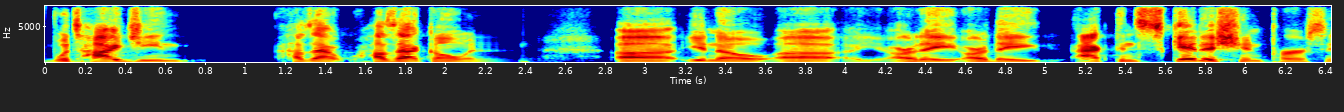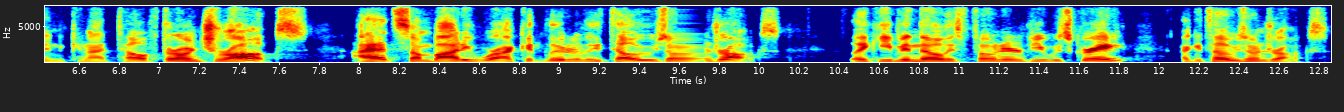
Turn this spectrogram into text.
What's hygiene? How's that? How's that going? Uh, you know, uh, are they are they acting skittish in person? Can I tell if they're on drugs? I had somebody where I could literally tell he was on drugs. Like even though his phone interview was great, I could tell he was on drugs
